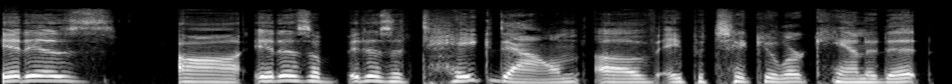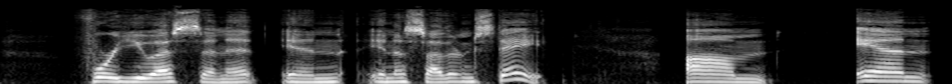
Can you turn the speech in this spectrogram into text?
it is, uh, it is a it is a takedown of a particular candidate for U.S. Senate in in a southern state, um, and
